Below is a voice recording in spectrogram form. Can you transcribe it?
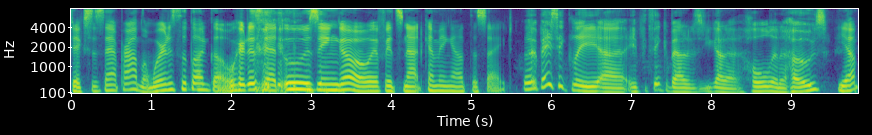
fixes that problem. Where does the blood go? Where does that oozing go if it's not coming out the site? But basically, uh, if you think about it, you got a hole in a hose. Yep.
